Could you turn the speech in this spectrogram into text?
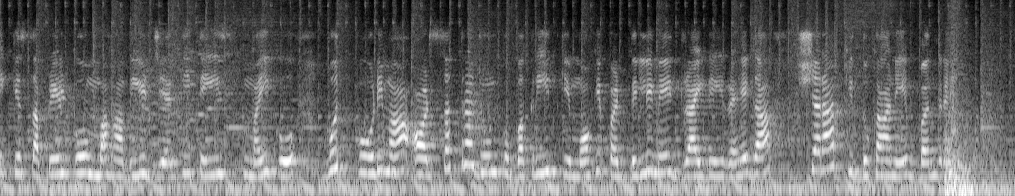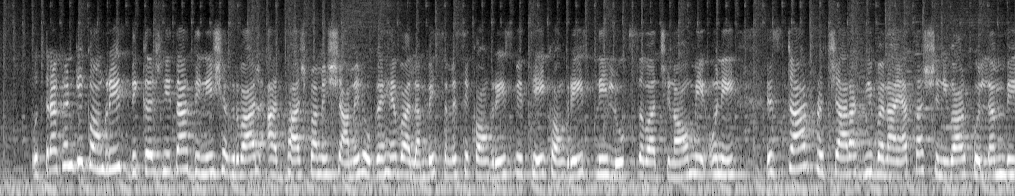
21 अप्रैल को महावीर जयंती 23 मई को बुद्ध पूर्णिमा और 17 जून को बकरीद के मौके पर दिल्ली में ड्राई डे रहेगा। शराब की दुकानें बंद रहेंगी। उत्तराखंड के कांग्रेस दिग्गज नेता दिनेश अग्रवाल आज भाजपा में शामिल हो गए हैं। वह लंबे समय से कांग्रेस में थे। कांग्रेस ने लोकसभा चुनाव में उन्हें स्टार प्रचारक भी बनाया था। शनिवार को लंबे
